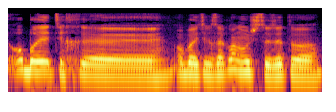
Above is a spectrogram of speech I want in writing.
оба этих, э, оба этих закона учатся из этого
